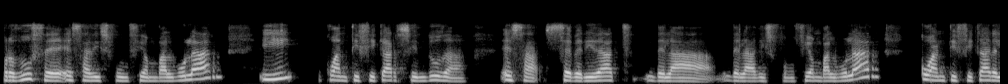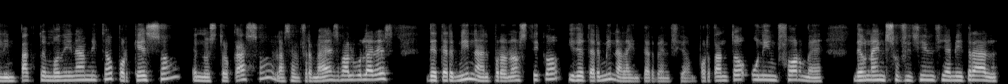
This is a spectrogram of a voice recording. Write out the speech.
produce esa disfunción valvular y cuantificar sin duda esa severidad de la, de la disfunción valvular, cuantificar el impacto hemodinámico, porque eso, en nuestro caso, en las enfermedades valvulares, determina el pronóstico y determina la intervención. Por tanto, un informe de una insuficiencia mitral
